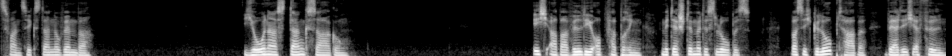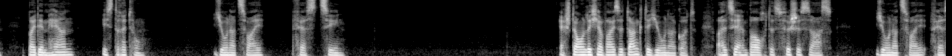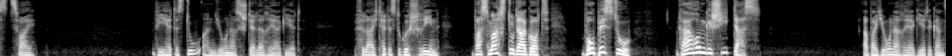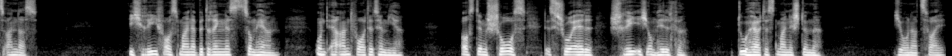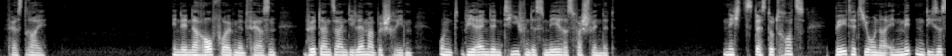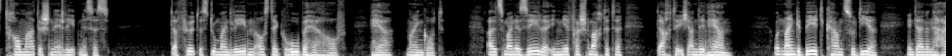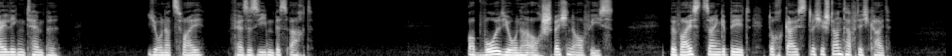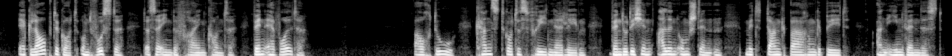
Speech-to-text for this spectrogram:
20. November Jonas Danksagung Ich aber will die Opfer bringen mit der Stimme des Lobes. Was ich gelobt habe, werde ich erfüllen. Bei dem Herrn ist Rettung. Jona 2, Vers 10 Erstaunlicherweise dankte Jona Gott, als er im Bauch des Fisches saß. Jona 2, Vers 2 wie hättest du an Jonas Stelle reagiert? Vielleicht hättest du geschrien Was machst du da, Gott? Wo bist du? Warum geschieht das? Aber Jona reagierte ganz anders. Ich rief aus meiner Bedrängnis zum Herrn, und er antwortete mir. Aus dem Schoß des Schoel schrie ich um Hilfe. Du hörtest meine Stimme. Jona 2, Vers 3. In den darauffolgenden Versen wird dann sein Dilemma beschrieben und wie er in den Tiefen des Meeres verschwindet. Nichtsdestotrotz betet Jona inmitten dieses traumatischen Erlebnisses. Da führtest du mein Leben aus der Grube herauf, Herr, mein Gott. Als meine Seele in mir verschmachtete, dachte ich an den Herrn, und mein Gebet kam zu dir in deinen heiligen Tempel. Jona 2, Verse 7 bis 8. Obwohl Jona auch Schwächen aufwies, beweist sein Gebet doch geistliche Standhaftigkeit. Er glaubte Gott und wusste, dass er ihn befreien konnte, wenn er wollte. Auch du kannst Gottes Frieden erleben, wenn du dich in allen Umständen mit dankbarem Gebet an ihn wendest.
